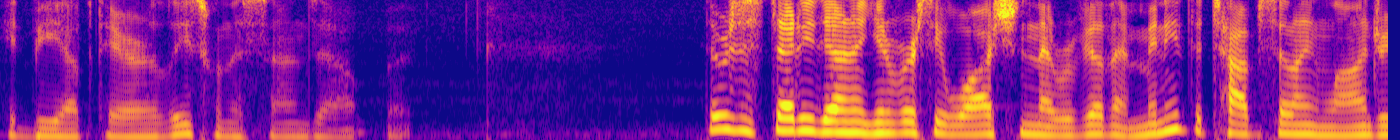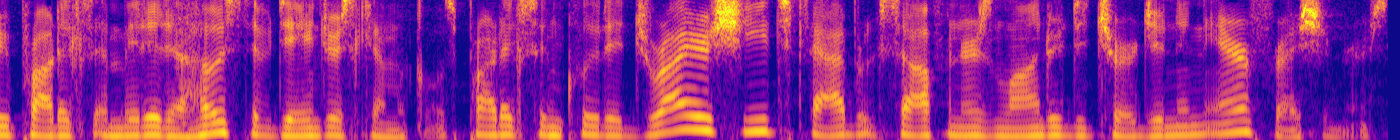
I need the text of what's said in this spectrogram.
it'd be up there, at least when the sun's out. But there was a study done at University of Washington that revealed that many of the top-selling laundry products emitted a host of dangerous chemicals. Products included dryer sheets, fabric softeners, laundry detergent, and air fresheners.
